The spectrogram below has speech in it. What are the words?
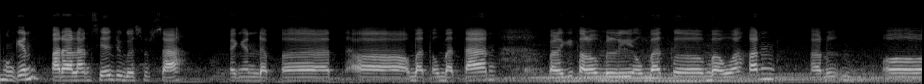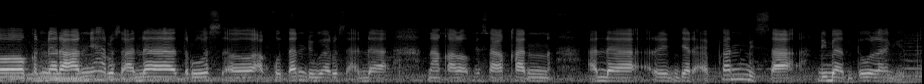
mungkin para lansia juga susah pengen dapat uh, obat-obatan apalagi kalau beli obat ke bawah kan harus uh, kendaraannya harus ada, terus uh, angkutan juga harus ada. Nah kalau misalkan ada Ranger App kan bisa dibantu lah gitu.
